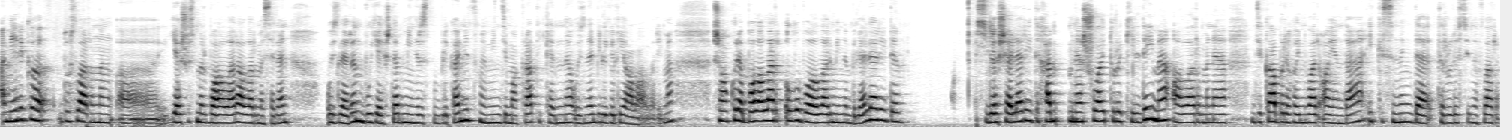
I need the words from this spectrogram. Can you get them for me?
Amerika dostlarının yaşüsmür balaları alar məsələn үзләрен бу яшьтә мин республиканецмы мин демократ икәненә үзенә билгели алалар име шуңа күрә балалар олы балалар мине беләләр иде сөйләшәләр иде һәм менә шулай туры килде име алар менә декабрь гыйнвар аенда икесенең дә төрле сыйныфлар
